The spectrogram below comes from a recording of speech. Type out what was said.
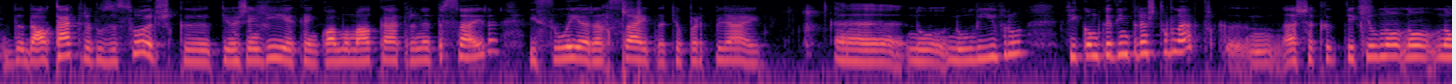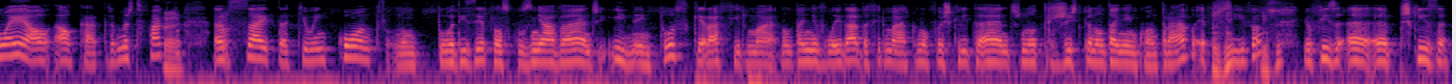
da alcatra dos Açores, que, que, hoje em dia quem come uma alcatra na terceira e se ler a receita que eu partilhei uh, no, no livro, fica um bocadinho transtornado porque acha que, que aquilo não, não, não é al, alcatra. Mas de facto, é. a receita que eu encontro, não estou a dizer que não se cozinhava antes e nem estou sequer a afirmar, não tenho a validade de afirmar que não foi escrita antes noutro registro que eu não tenha encontrado, é uhum, possível. Uhum, uhum. Eu fiz a, a pesquisa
